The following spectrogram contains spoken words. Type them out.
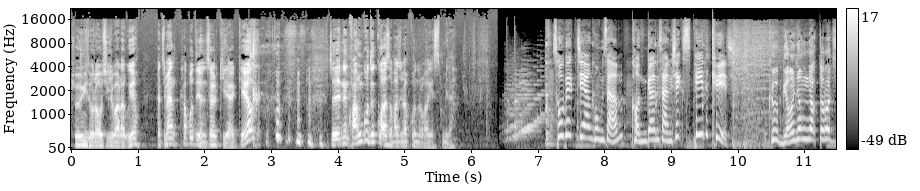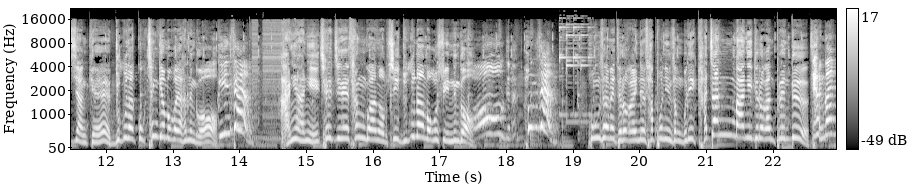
조용히 돌아오시길 바라고요. 하지만 하버드 연설 기대할게요. 저희는 광고 듣고 와서 마지막 코너로 가겠습니다. 소백지향 홍삼 건강상식 스피드 퀴즈. 그 면역력 떨어지지 않게 누구나 꼭 챙겨 먹어야 하는 거. 인삼, 아니 아니 체질에 상관없이 누구나 먹을 수 있는 거. 어, 그 홍삼, 홍삼에 들어가 있는 사포닌 성분이 가장 많이 들어간 브랜드. 장관장,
